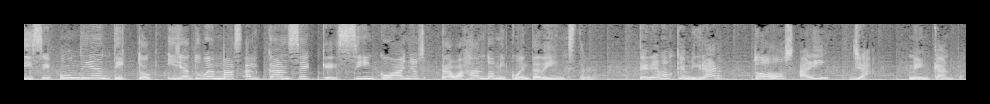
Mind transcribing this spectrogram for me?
Dice, un día en TikTok y ya tuve más alcance que 5 años trabajando mi cuenta de Instagram. Tenemos que migrar todos ahí ya. Me encanta.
